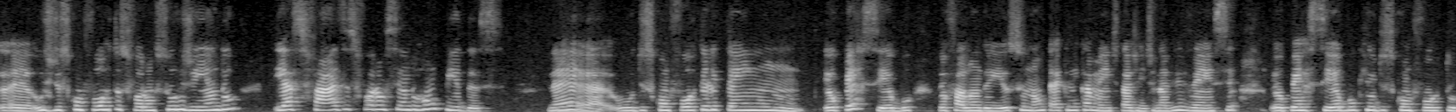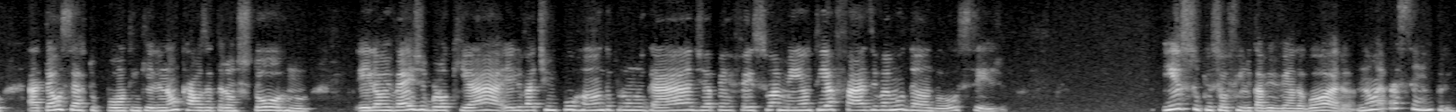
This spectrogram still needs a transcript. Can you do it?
é, os desconfortos foram surgindo e as fases foram sendo rompidas, né? Uhum. O desconforto ele tem um, eu percebo, estou falando isso não tecnicamente, tá gente, na vivência, eu percebo que o desconforto até um certo ponto em que ele não causa transtorno, ele ao invés de bloquear, ele vai te empurrando para um lugar de aperfeiçoamento e a fase vai mudando, ou seja, isso que o seu filho está vivendo agora não é para sempre.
